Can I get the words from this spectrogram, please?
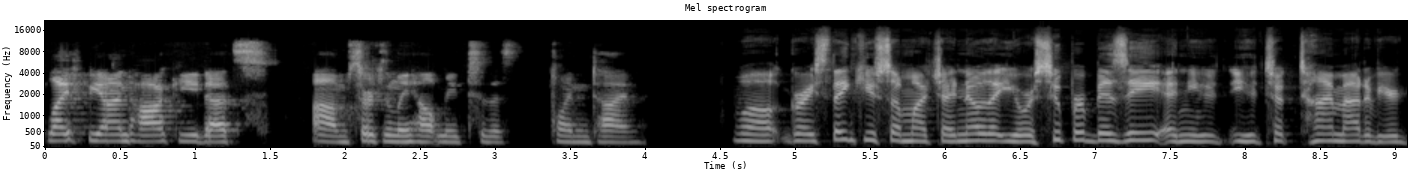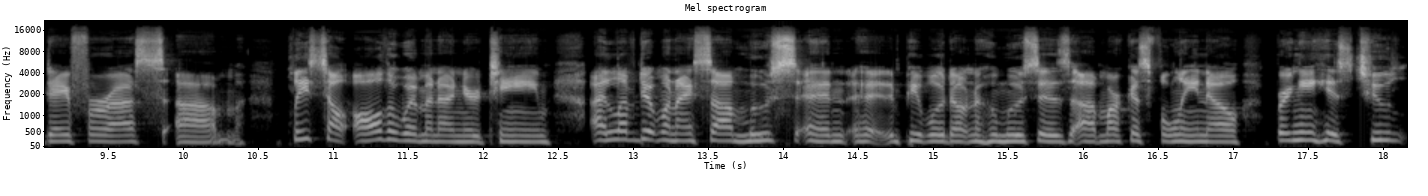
life beyond hockey, that's um, certainly helped me to this point in time. Well, Grace, thank you so much. I know that you were super busy and you you took time out of your day for us. Um, please tell all the women on your team. I loved it when I saw Moose and uh, people who don't know who Moose is, uh, Marcus Foligno, bringing his two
